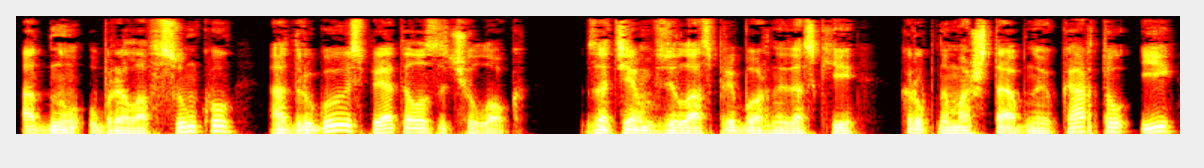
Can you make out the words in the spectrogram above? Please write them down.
одну убрала в сумку, а другую спрятала за чулок. Затем взяла с приборной доски крупномасштабную карту и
